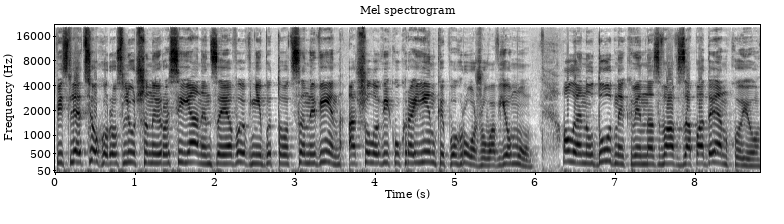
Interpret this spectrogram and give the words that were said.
Після цього розлючений росіянин заявив, нібито це не він, а чоловік українки погрожував йому. Олену Дудник він назвав Западенкою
